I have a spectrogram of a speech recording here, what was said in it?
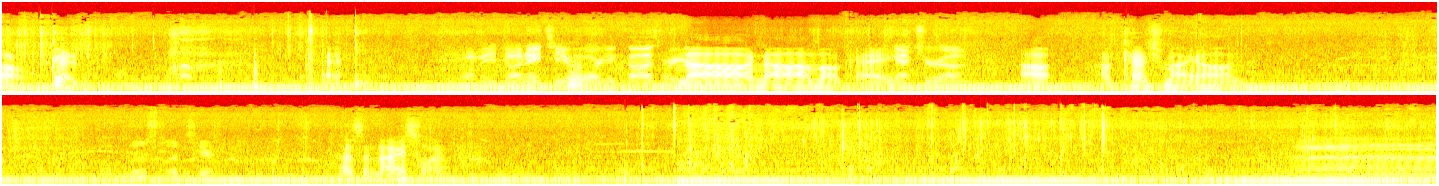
Oh, good. You want me to donate to your you No, no, I'm okay. catch your own? I'll, I'll catch my own. Little loose lips here. That's a nice one. Uh,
